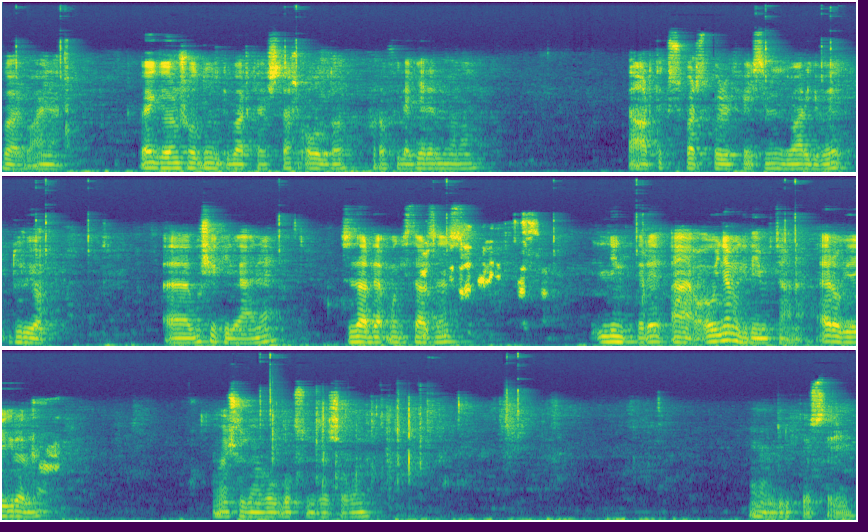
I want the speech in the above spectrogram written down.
Galiba aynen. Ve görmüş olduğunuz gibi arkadaşlar oldu. Profile gelelim hemen. Ve artık süper süper face'imiz var gibi duruyor. Ee, bu şekilde yani. Sizler de yapmak isterseniz. Linkleri ha, oyuna mı gideyim bir tane? Aerobi'ye girelim. Hemen şuradan Roblox'umuzu açalım. Hemen girip göstereyim.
